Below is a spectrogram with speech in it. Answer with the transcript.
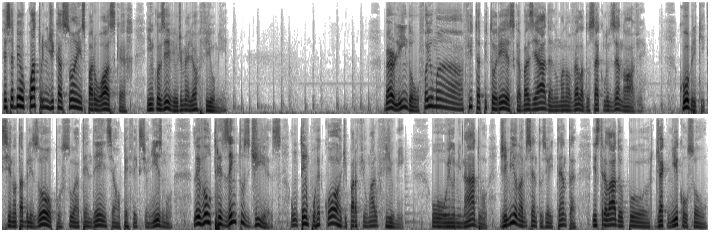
recebeu quatro indicações para o Oscar, inclusive o de melhor filme. Berlindon foi uma fita pitoresca baseada numa novela do século XIX. Kubrick, que se notabilizou por sua tendência ao perfeccionismo, levou 300 dias, um tempo recorde para filmar o filme. O Iluminado, de 1980, estrelado por Jack Nicholson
